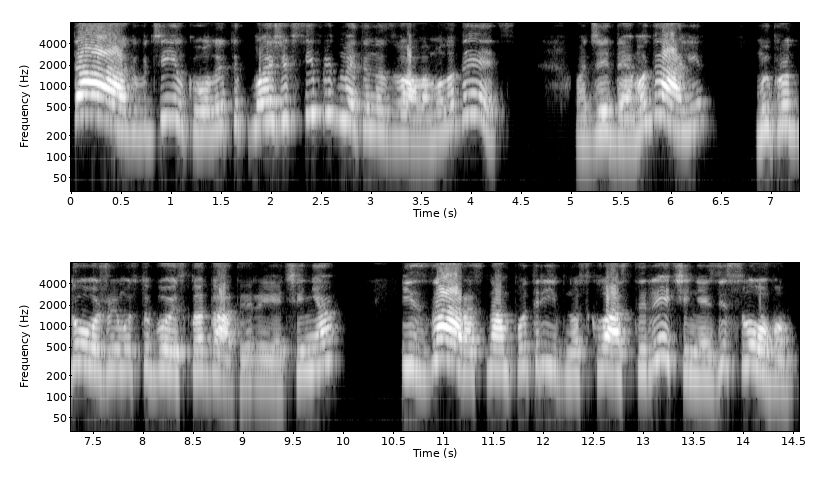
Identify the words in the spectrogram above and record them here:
Так, бджілку, але ти майже всі предмети назвала. Молодець. Отже, йдемо далі. Ми продовжуємо з тобою складати речення. І зараз нам потрібно скласти речення зі словом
